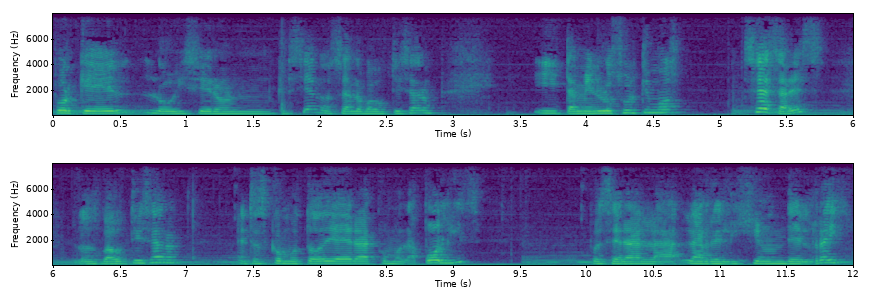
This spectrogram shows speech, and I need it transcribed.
porque él lo hicieron cristiano, o sea, lo bautizaron. Y también los últimos Césares los bautizaron. Entonces, como todavía era como la polis, pues era la, la religión del rey.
